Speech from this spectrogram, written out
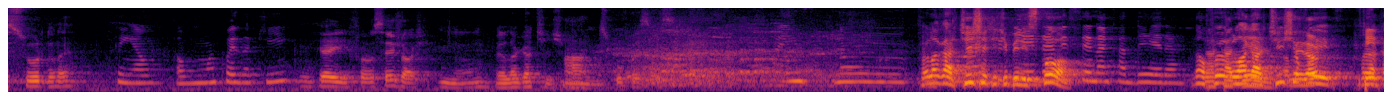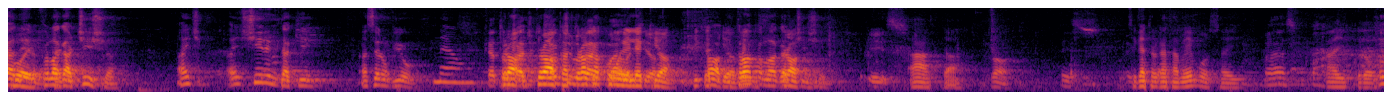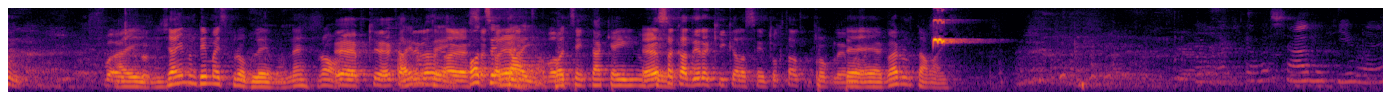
surdo, né? Tem al- alguma coisa aqui. E aí, foi você, Jorge? Não, é lagartixa. Ah, né? desculpa, esqueci. Mas não. Foi o lagartixa que te beliscou? Deve ser na cadeira. Não, Na foi o cadeira. lagartixa A ou melhor- foi, foi Quem a cadeira? foi? Foi o lagartixa? A gente, a gente tira ele daqui. Ah, você não viu? Não. Quer trocar Troca, de troca, de lugar troca com ela ele aqui, ó. Fica Troca, aqui, ó. troca o lagartixa. troca. Isso, Ah, tá. Pronto. isso. Você quer trocar também, moça? Aí, É, aí pronto. Aí, já aí não tem mais problema, né? Pronto. É, porque é cadeira... não tem. ah, Pode sentar cadeira aí. tava- Pode sentar que aí não Essa tem. cadeira aqui que ela sentou que tava com problema. É, agora não tá mais. Tá rachado aqui, não é?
